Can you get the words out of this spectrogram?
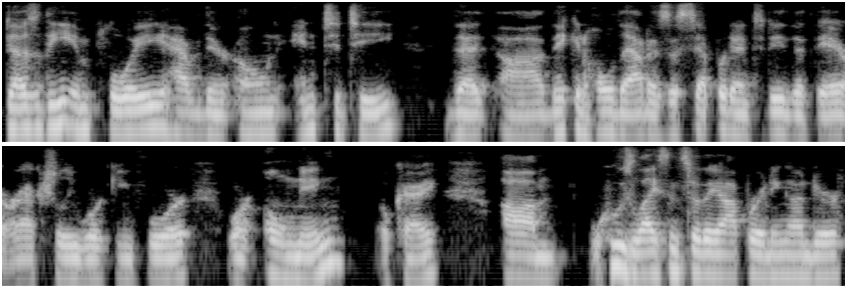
Does the employee have their own entity that uh, they can hold out as a separate entity that they are actually working for or owning? Okay. Um, whose license are they operating under?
